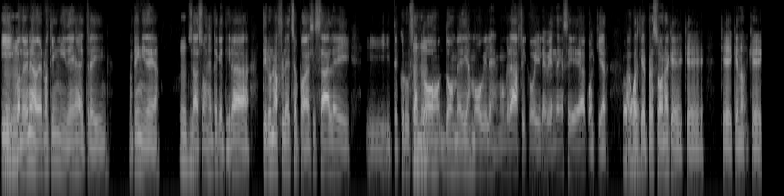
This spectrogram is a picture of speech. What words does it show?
Y cuando vienen a ver, no tienen ni idea de trading, no tienen ni idea o sea, son gente que tira, tira una flecha para ver si sale y, y, te cruzan dos, dos, medias móviles en un gráfico y le venden esa idea a cualquier, a cualquier persona que, que, que, que, no, que,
